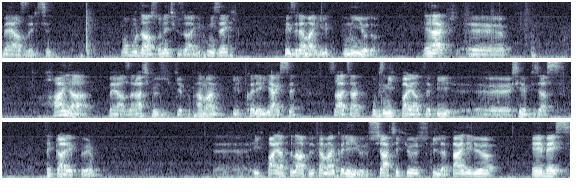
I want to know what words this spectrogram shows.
beyazlar için. Ama buradan sonra hiç güzel gitmeyecek. Vezir hemen gelip bunu yiyordu. Eğer e, hala beyazlar aç gözlük yapıp hemen gelip kaleyi yerse zaten bu bizim ilk varyantta bir e, şey yapacağız. Tekrar yapıyorum. E, ilk varyantta ne yapıyorduk? Hemen kaleyi yiyoruz. Şah çekiyoruz. Fille perdeliyor. E5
